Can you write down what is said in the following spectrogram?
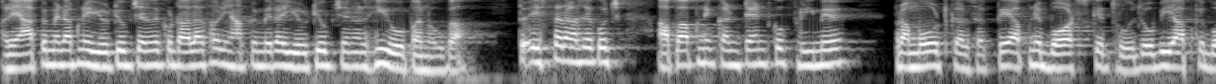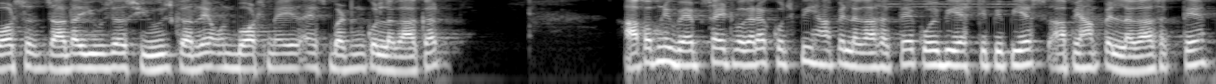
और यहाँ पे मैंने अपने यूट्यूब चैनल को डाला था और यहाँ पे मेरा यूट्यूब चैनल ही ओपन होगा। तो इस तरह से कुछ आप अपने कंटेंट को फ्री में प्रमोट कर सकते हैं अपने बॉट्स के थ्रू जो भी आपके बॉट्स ज़्यादा यूज़र्स यूज़ कर रहे हैं, उन बॉट्स में इस बटन को लगाकर। आप अपनी वेबसाइट वगैरह कुछ भी यहाँ पे लगा सकते हैं, कोई भी एसटीपीपीएस आप यहाँ पे लगा सकते हैं।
